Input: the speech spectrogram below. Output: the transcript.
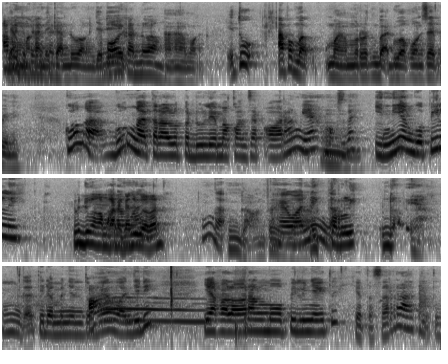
Apa yang itu makan ikan doang. Jadi Oh, ikan doang. Mak- itu apa Mbak menurut Mbak dua konsep ini? Gue nggak gue nggak terlalu peduli sama konsep orang ya. Maksudnya ini yang gue pilih. Lu juga gak makan ikan juga kan? Enggak. Enggak, Hewannya enggak. Literally enggak ya. Enggak, tidak menyentuh Ah. hewan. Jadi ya kalau orang mau pilihnya itu ya terserah gitu.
